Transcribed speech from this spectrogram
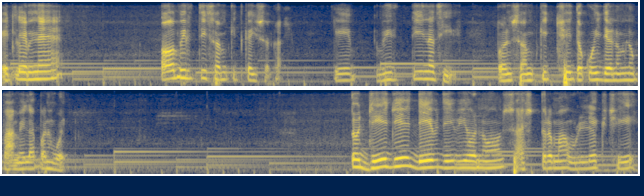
એટલે એમને અવિરતી સંકિત કહી શકાય કે વીરતી નથી, પણ સંકિત છે તો કોઈ જન્મનું પામેલા પણ હોય. તો જે જે દેવ દેવીઓનો શાસ્ત્રમાં ઉલ્લેખ છે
